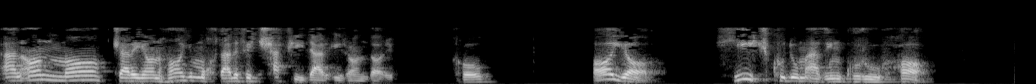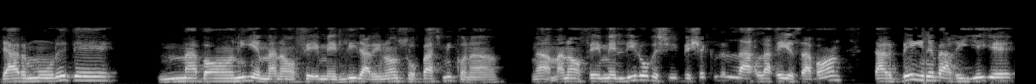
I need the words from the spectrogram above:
الان ما جریان های مختلف چپی در ایران داریم. خب؟ آیا هیچ کدوم از این گروه ها در مورد مبانی منافع ملی در ایران صحبت می‌کنم نه منافع ملی رو به شکل لغلقه زبان در بین بقیه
